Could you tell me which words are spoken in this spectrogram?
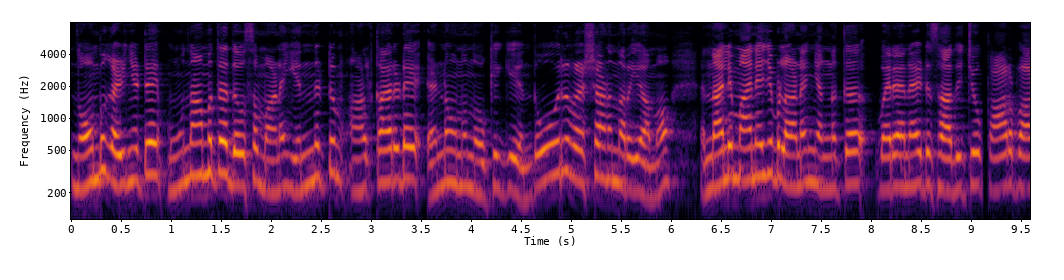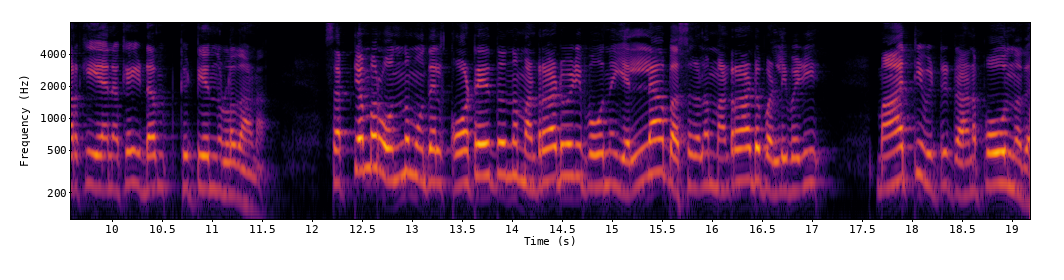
നോമ്പ് കഴിഞ്ഞിട്ട് മൂന്നാമത്തെ ദിവസമാണ്. എന്നിട്ടും ആൾക്കാരുടെ എണ്ണം ഒന്ന് നോക്കിക്കുക എന്തോ ഒരു റഷാണെന്നറിയാമോ? എന്നാലും മാനേജബിളാണ് ഞങ്ങൾക്ക് വരാനായിട്ട് സാധിച്ചു. കാർ പാർക്ക് ചെയ്യാനൊക്കെ ഇടം കിട്ടിയെന്നുള്ളതാണ്. സെപ്റ്റംബർ ഒന്ന് മുതൽ കോട്ടയത്ത് നിന്ന് മണ്ടറാട് വഴി പോകുന്ന എല്ലാ ബസ്സുകളും മണ്ടറാട് പള്ളി വഴി മാറ്റി വിട്ടിട്ടാണ് പോകുന്നത്.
